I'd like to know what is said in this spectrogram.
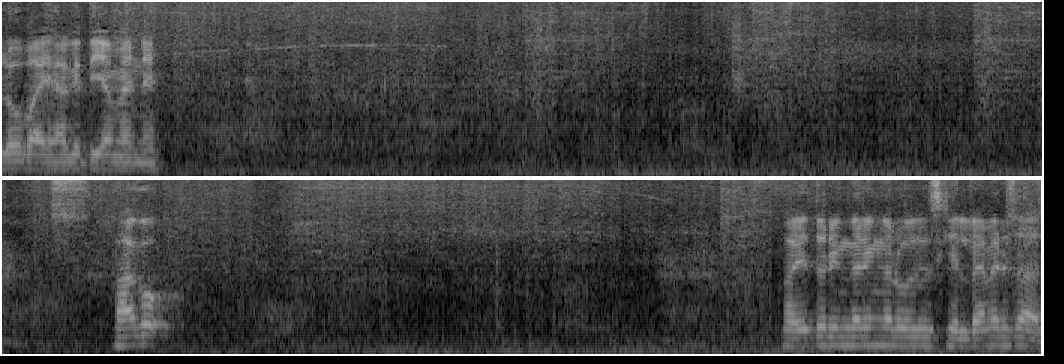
लो भाई हक दिया मैंने। भागो। भाई तो रिंगर रिंगर रोजेस खेल रहा है मेरे साथ।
